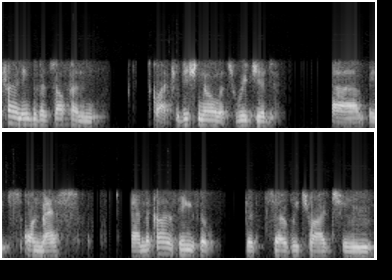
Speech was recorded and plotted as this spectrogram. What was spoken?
training, but it's often quite traditional, it's rigid, uh, it's en masse, and the kind of things that, that uh, we try to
